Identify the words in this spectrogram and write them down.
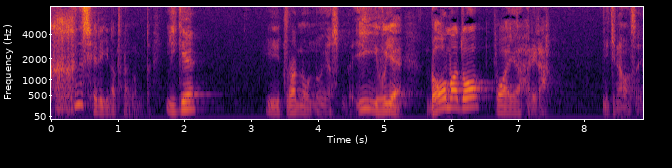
큰 세력이 나타난 겁니다. 이게 이 두란노 운동이었습니다. 이 이후에 로마도 보아야 하리라. 이렇게 나왔어요.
